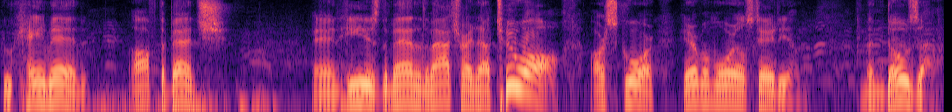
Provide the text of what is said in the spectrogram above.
who came in off the bench. And he is the man of the match right now. Two all, our score here at Memorial Stadium. Mendoza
